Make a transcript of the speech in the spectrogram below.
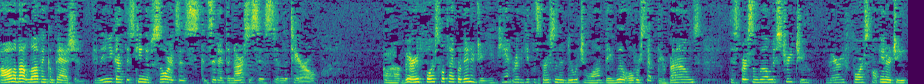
All about love and compassion. And then you got this King of Swords is considered the narcissist in the tarot uh, very forceful type of energy. You can't really get this person to do what you want. They will overstep their bounds. This person will mistreat you. Very forceful energy.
